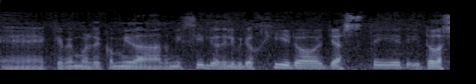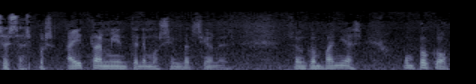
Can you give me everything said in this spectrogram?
eh, que vemos de comida a domicilio, de Libro Giro, Just Eat y todas esas. Pues ahí también tenemos inversiones. Son compañías un poco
